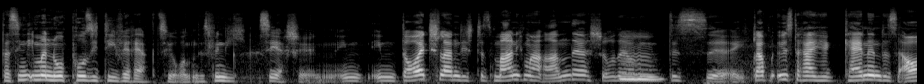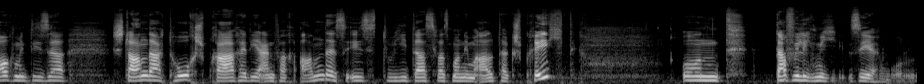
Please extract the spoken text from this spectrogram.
das sind immer nur positive Reaktionen. Das finde ich sehr schön. In, in, Deutschland ist das manchmal anders. Oder mhm. das, äh, ich glaube, Österreicher kennen das auch mit dieser Standard-Hochsprache, die einfach anders ist wie das, was man im Alltag spricht. Und da fühle ich mich sehr wohl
